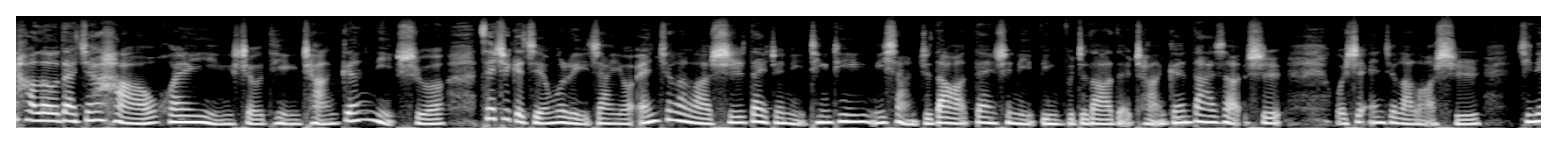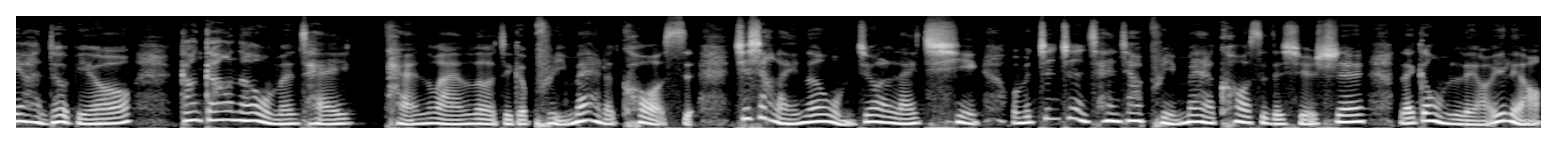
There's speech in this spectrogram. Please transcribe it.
，Hello，大家好，欢迎收听《常跟你说》。在这个节目里，将由 Angela 老师带着你听听你想知道，但是你并不知道的常跟大小事。我是 Angela 老师，今天很特别哦。刚刚呢，我们才。谈完了这个 pre med 的 course，接下来呢，我们就要来请我们真正参加 pre med course 的学生来跟我们聊一聊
